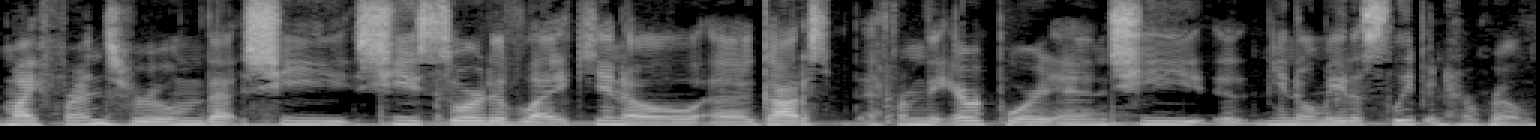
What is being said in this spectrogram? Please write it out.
my friend's room that she she sort of like you know uh, got us from the airport, and she uh, you know made us sleep in her room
